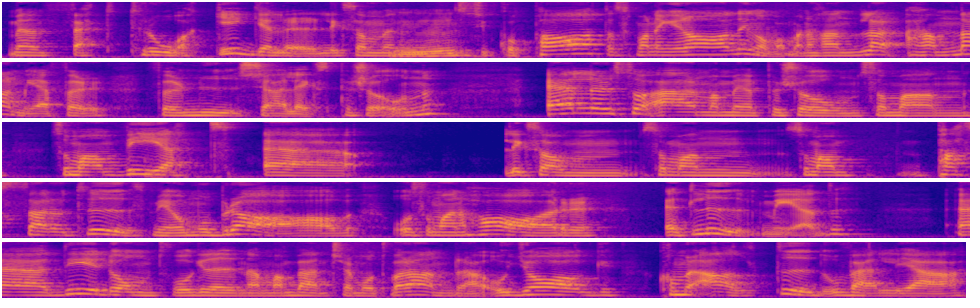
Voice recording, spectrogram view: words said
med en fett tråkig eller liksom en Mm. psykopat. Alltså man har ingen aning om vad man handlar, hamnar med för, för nykärleksperson. Eller så är man med en person som man, som man vet eh, liksom, som, man, som man passar och trivs med och mår bra av och som man har ett liv med. Eh, det är de två grejerna man benchar mot varandra och jag kommer alltid att välja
